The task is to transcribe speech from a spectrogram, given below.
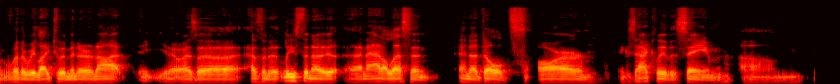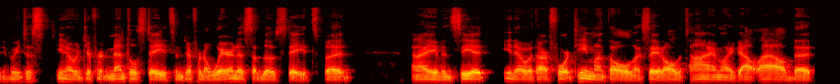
whether we like to admit it or not you know as a as an at least an, an adolescent and adults are exactly the same. Um, we just, you know, different mental states and different awareness of those states. But, and I even see it, you know, with our 14 month old, I say it all the time, like out loud, that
